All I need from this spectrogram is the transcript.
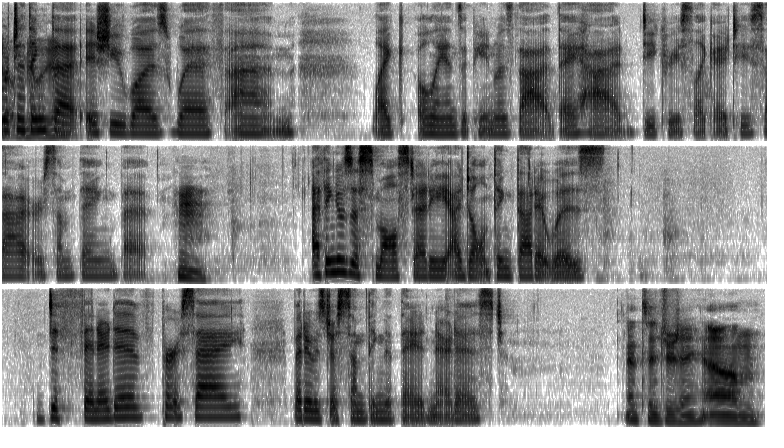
Which I think the issue was with um, like olanzapine was that they had decreased like O2 sat or something, but hmm. I think it was a small study. I don't think that it was definitive per se, but it was just something that they had noticed. That's interesting. Um,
